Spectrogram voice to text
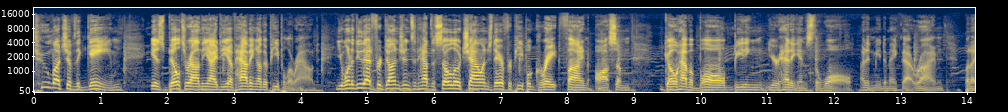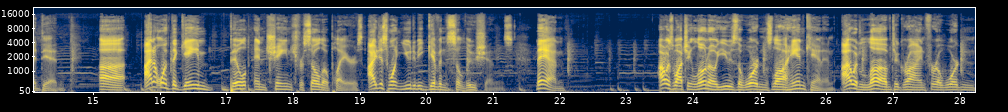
Too much of the game is built around the idea of having other people around. You want to do that for dungeons and have the solo challenge there for people? Great, fine, awesome. Go have a ball beating your head against the wall. I didn't mean to make that rhyme, but I did. Uh, I don't want the game built and changed for solo players. I just want you to be given solutions. Man, I was watching Lono use the Warden's Law hand cannon. I would love to grind for a Warden,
